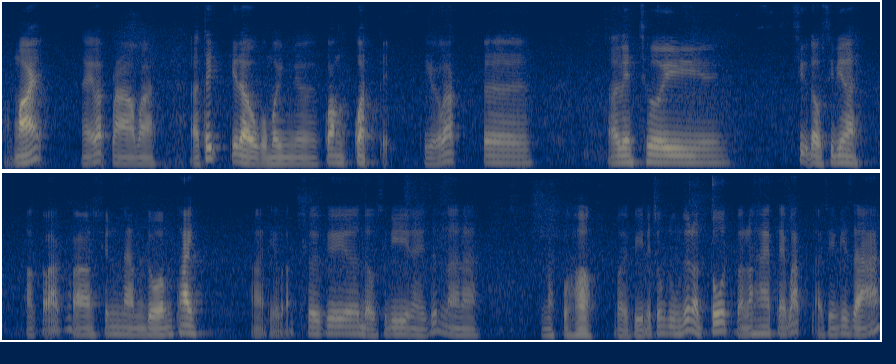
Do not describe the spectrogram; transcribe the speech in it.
thoải mái. Đấy bác nào mà à, thích cái đầu của mình ờ, quăng quật ấy, thì các bác uh, lên chơi chiếc đầu CD này. Hoặc các bác vào chuyên làm đồ âm thanh. À, thì các bác chơi cái đầu CD này rất là là là phù hợp. Bởi vì nó chống rung rất là tốt và nó hai tay bắt ở trên cái giá.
